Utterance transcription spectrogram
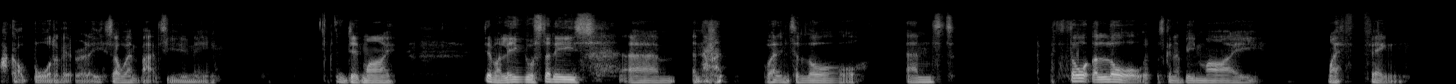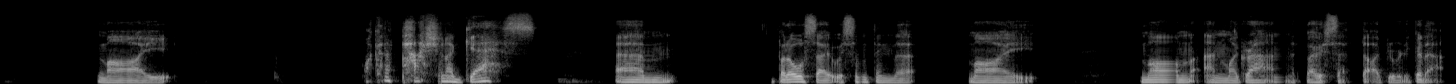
i got bored of it really so i went back to uni and did my did my legal studies um and went into law and thought the law was going to be my my thing my my kind of passion, I guess. Um, but also, it was something that my mom and my gran both said that I'd be really good at.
